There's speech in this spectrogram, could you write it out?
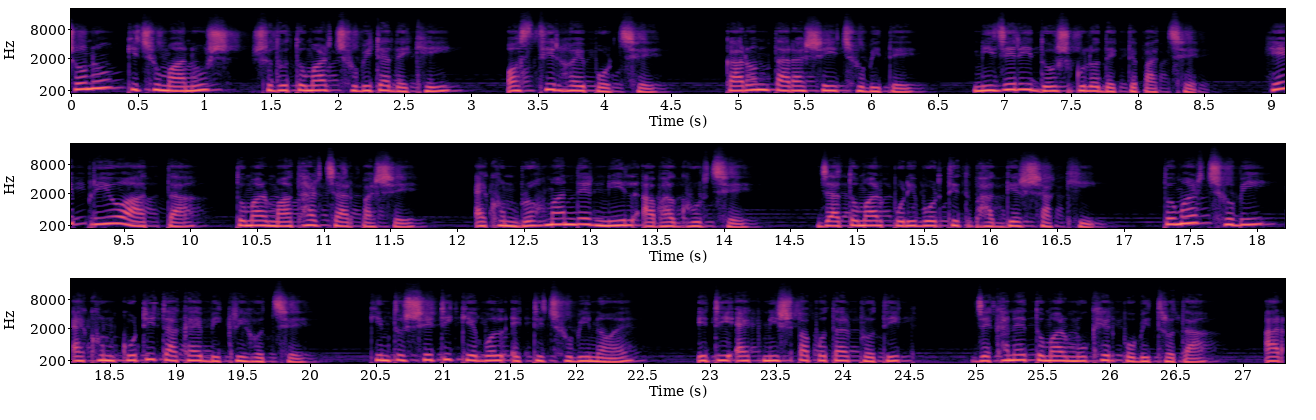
শোনো, কিছু মানুষ শুধু তোমার ছবিটা দেখেই অস্থির হয়ে পড়ছে, কারণ তারা সেই ছবিতে নিজেরই দোষগুলো দেখতে পাচ্ছে। হে প্রিয় আত্মা, তোমার মাথার চারপাশে এখন ব্রহ্মাণ্ডের নীল আভা ঘুরছে, যা তোমার পরিবর্তিত ভাগ্যের সাক্ষী। তোমার ছবি এখন কোটি টাকায় বিক্রি হচ্ছে, কিন্তু সেটি কেবল একটি ছবি নয়, এটি এক নিষ্পাপতার প্রতীক, যেখানে তোমার মুখের পবিত্রতা আর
